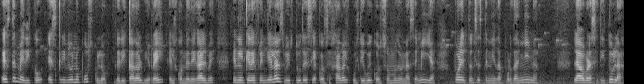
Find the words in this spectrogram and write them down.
este médico escribió un opúsculo dedicado al virrey, el conde de Galve, en el que defendía las virtudes y aconsejaba el cultivo y consumo de una semilla, por entonces tenida por dañina. La obra se titula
